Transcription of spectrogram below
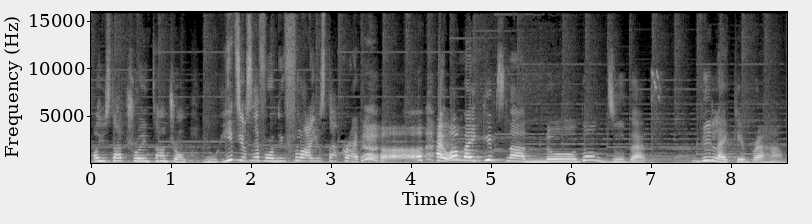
or you start throwing tantrum. You hit yourself on the floor, you start crying, oh, I want my gift now. No, don't do that. Be like Abraham.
